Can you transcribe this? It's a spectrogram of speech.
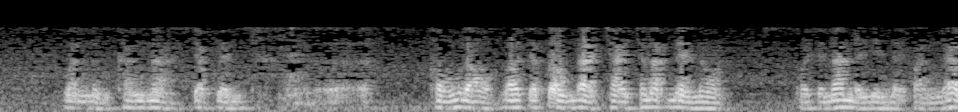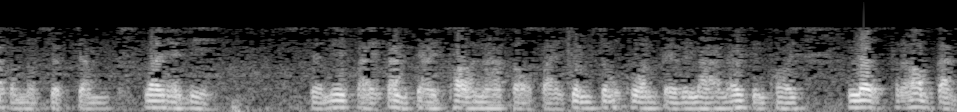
วันหนึ่งข้างหน้าจะเป็น ของเราเราจะต้องได้ชัยชนะแน่นอน เพราะฉะนั้นได้ยินได้ฟังแล้วกำหนดจดจำไว้ให้ดี แต่นี่ไปตั้งใจภาวนาต่อไป จนสมควรแก่เวลาแล้วจึงคอยเลิกพร้อมกัน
